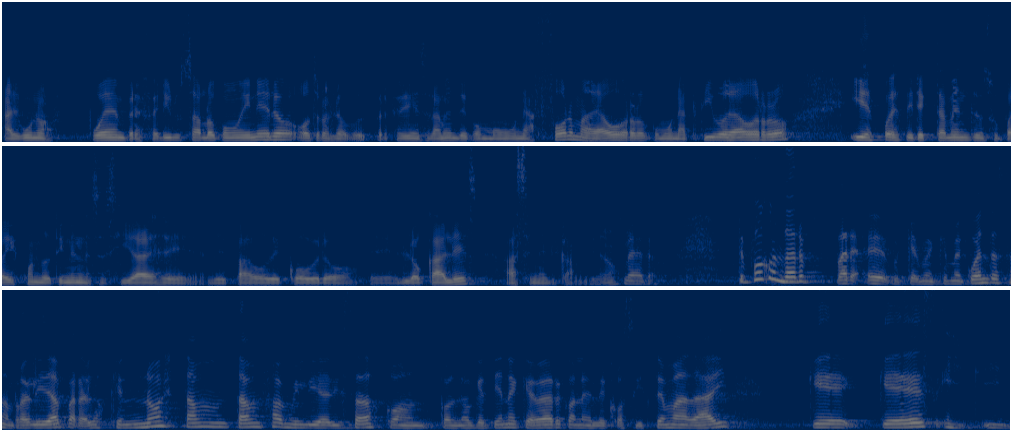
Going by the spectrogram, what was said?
algunos pueden preferir usarlo como dinero, otros lo prefieren solamente como una forma de ahorro, como un activo de ahorro, y después directamente en su país cuando tienen necesidades de, pago de cobro eh, locales, hacen el cambio. Claro. ¿Te puedo contar, para, eh, que, me, que, me, cuentes en realidad, para los que no están tan familiarizados con, lo que tiene que ver con el ecosistema DAI, qué, qué es y, y,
